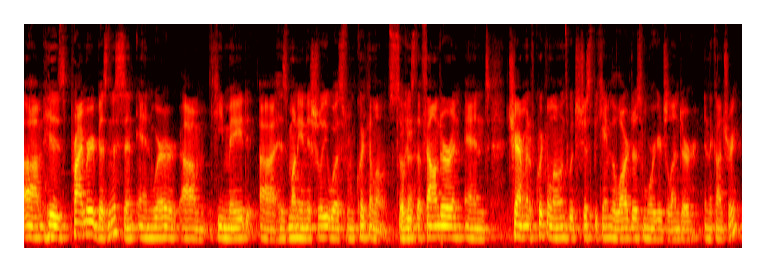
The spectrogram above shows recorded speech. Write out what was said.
Um, his primary business and, and where um, he made uh, his money initially was from Quicken Loans. So Okay. he's the founder and, and chairman of Quicken Loans, which just became the largest mortgage lender in the country.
